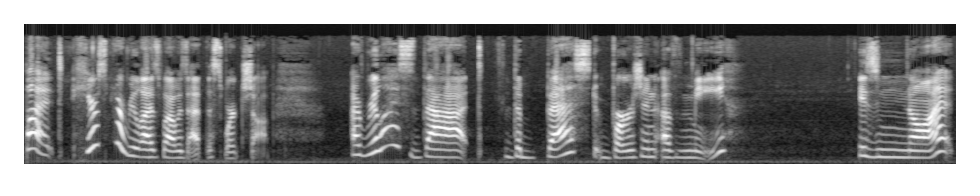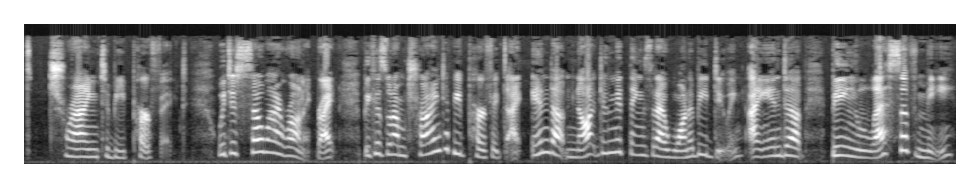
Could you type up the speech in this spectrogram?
But here's what I realized while I was at this workshop I realized that the best version of me is not trying to be perfect, which is so ironic, right? Because when I'm trying to be perfect, I end up not doing the things that I want to be doing. I end up being less of me.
